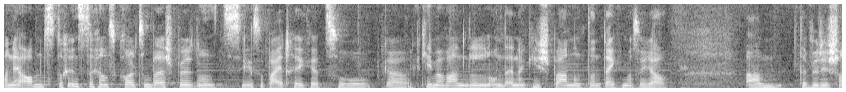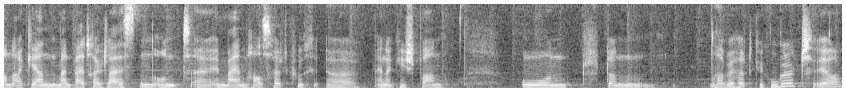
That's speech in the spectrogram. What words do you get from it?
Wenn ich abends durch Instagram scroll zum Beispiel, dann sehe so Beiträge zu äh, Klimawandel und Energiesparen und dann denke ich mir so, ja, ähm, da würde ich schon auch gern meinen Beitrag leisten und äh, in meinem Haushalt äh, Energie sparen. Und dann habe ich halt gegoogelt, ja,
